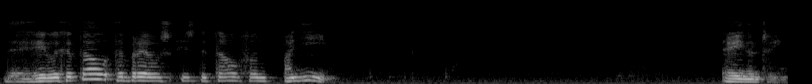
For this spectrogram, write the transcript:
de heilige taal Hebreeuws is de taal van Panim. 21.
